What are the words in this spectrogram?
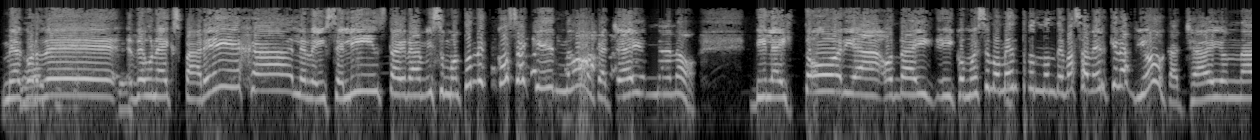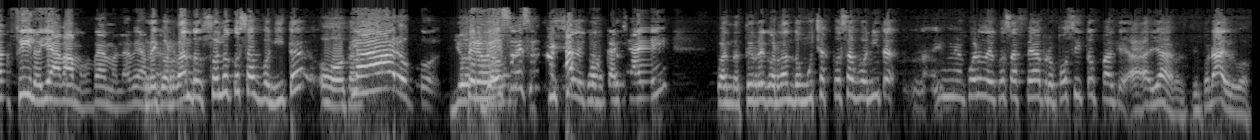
me acordé de una expareja, le revisé el Instagram, hice un montón de cosas que no, ¿cachai? No, no. Vi la historia, onda, y, y como ese momento en donde vas a ver que las vio, ¿cachai? Onda, filo, ya, vamos, veámosla, veámosla. ¿Recordando solo cosas bonitas o Claro. Yo- pero yo eso es comprar- ¿cachai? Cuando estoy recordando muchas cosas bonitas, ay, me acuerdo de cosas feas a propósito para que, ah, ya, por algo.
